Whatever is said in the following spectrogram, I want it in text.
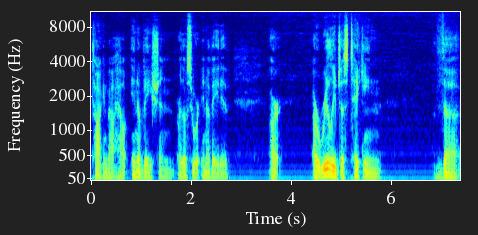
talking about how innovation or those who are innovative are, are really just taking the,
